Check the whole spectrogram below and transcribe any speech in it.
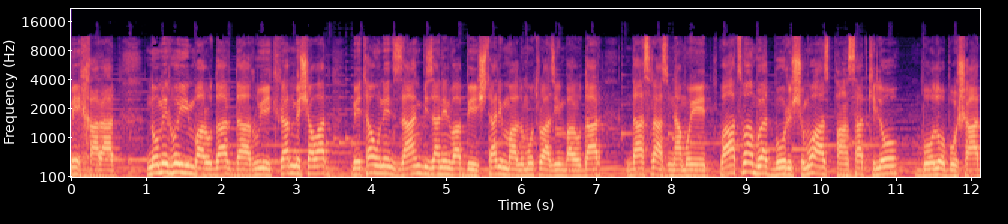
мехарад номерҳои ин бародар дар рӯи экран мешавад метавонед занг бизанед ва бештари маълумотро аз ин бародар дастрас намоед ва ҳатман бояд бори шумо аз 500 кило боло бошад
